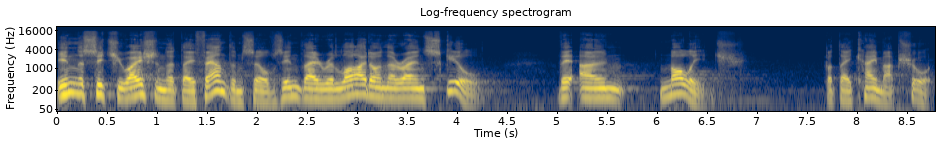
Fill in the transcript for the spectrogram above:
In the situation that they found themselves in, they relied on their own skill, their own knowledge, but they came up short.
